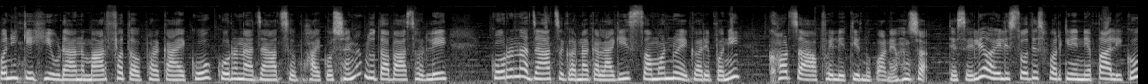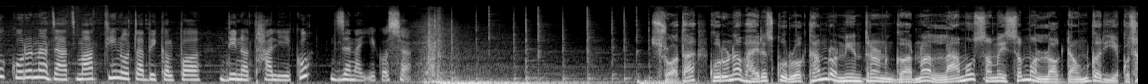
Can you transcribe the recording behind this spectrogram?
पनि केही उडान मार्फत फर्काएको कोरोना जाँच भएको छैन। दूतावासहरूले कोरोना जाँच गर्नका लागि समन्वय गरे पनि खर्च आफैले तिर्नुपर्ने हुन्छ। त्यसैले अहिले स्वदेश फर्किने नेपालीको कोरोना जाँचमा तीनवटा विकल्प दिन थालिएको जनाइएको छ। श्रोता कोरोना भाइरसको रोकथाम र नियन्त्रण गर्न लामो समयसम्म लकडाउन गरिएको छ।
